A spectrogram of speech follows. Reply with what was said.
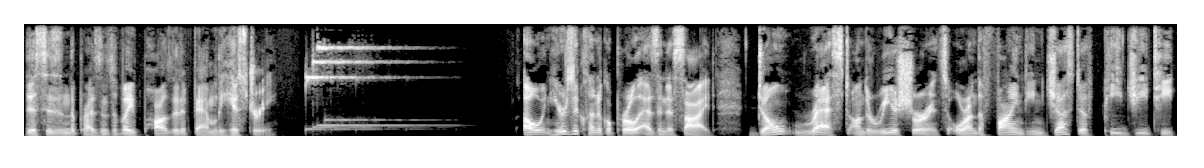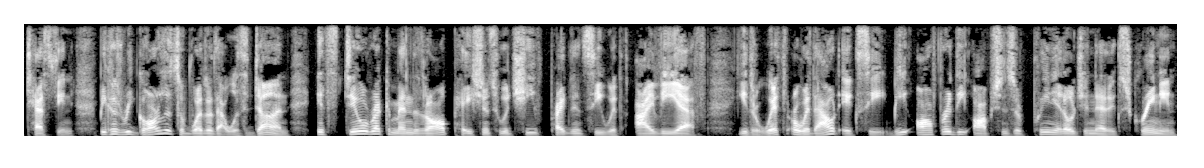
This is in the presence of a positive family history. Oh, and here's a clinical pearl as an aside. Don't rest on the reassurance or on the finding just of PGT testing, because regardless of whether that was done, it's still recommended that all patients who achieve pregnancy with IVF, either with or without ICSI, be offered the options of prenatal genetic screening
